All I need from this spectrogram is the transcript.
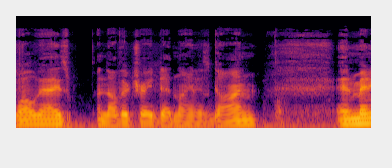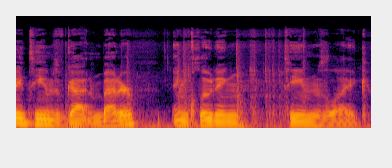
Well, guys, another trade deadline is gone, and many teams have gotten better, including teams like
